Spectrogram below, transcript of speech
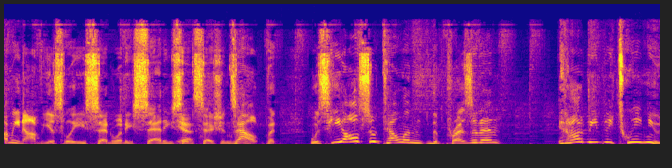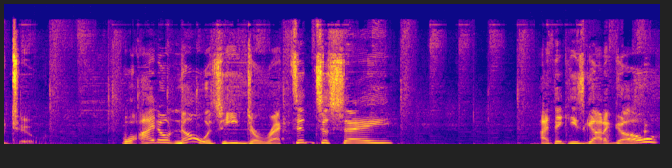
I mean, obviously, he said what he said. He said Yes. Sessions out. But was he also telling the president it ought to be between you two? Well, I don't know. Was he directed to say, I think he's got to go?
